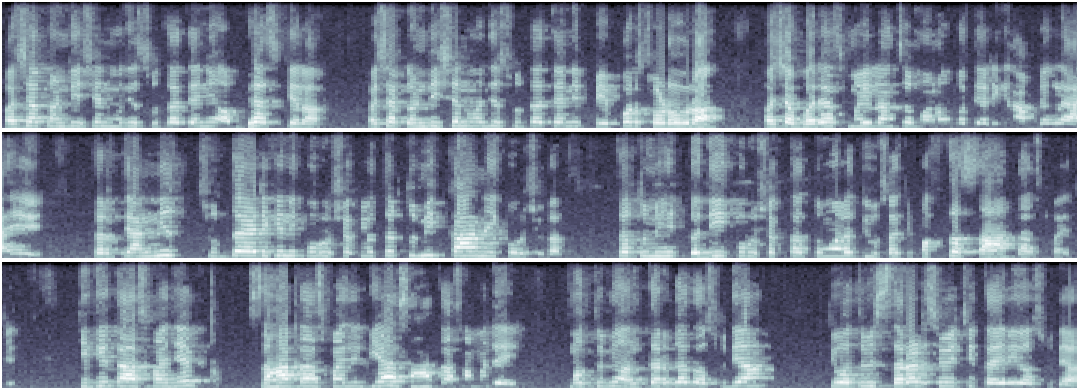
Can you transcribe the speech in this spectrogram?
अशा कंडिशनमध्ये सुद्धा त्यांनी अभ्यास केला. अशा कंडिशनमध्ये सुद्धा त्यांनी पेपर सोडवला. अशा बऱ्याच महिलांचं मनोगत या ठिकाणी आपल्याकडे आहे. तर त्यांनी सुद्धा या ठिकाणी करू शकलं तर तुम्ही का नाही करू शकत? तर तुम्ही हे कधीही करू शकता. तुम्हाला दिवसाचे फक्त सहा तास पाहिजे. किती तास पाहिजे? सहा तास पाहिजे. या सहा तासामध्ये मग तुम्ही अंतर्गत असू द्या किंवा तुम्ही सरळ सेवेची तयारी असू द्या.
